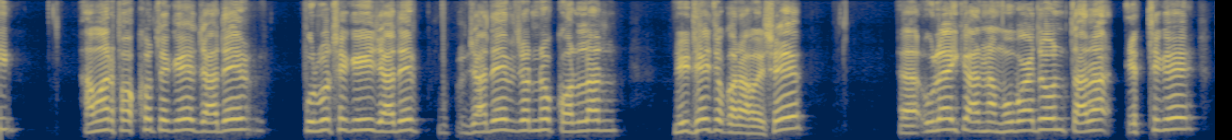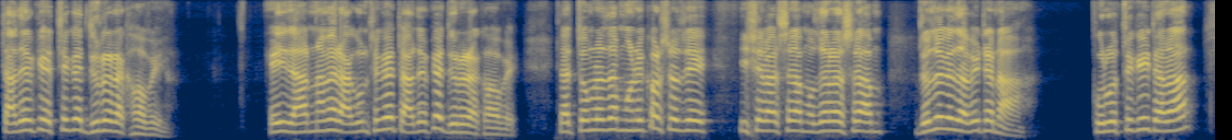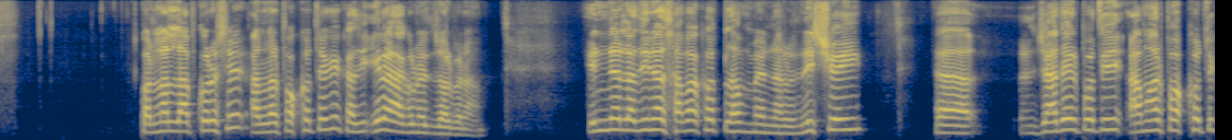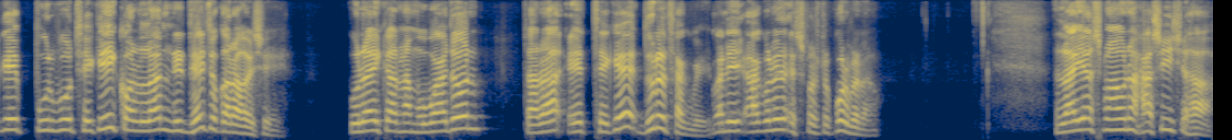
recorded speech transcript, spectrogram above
আমার পক্ষ থেকে যাদের, পূর্ব থেকেই যাদের যাদের জন্য কল্যাণ নির্ধারিত করা হয়েছে উলাইকে আন্না মুবায়দন, তারা এর থেকে, তাদেরকে এর থেকে দূরে রাখা হবে। এই নামের আগুন থেকে তাদেরকে দূরে রাখা হবে। তা তোমরা যা মনে করছ যে ঈশ্বর আসলাম মজার আসলাম দুজকে যাবে, এটা না। পূর্ব থেকেই তারা কল্যাণ লাভ করেছে, আল্লাহর পক্ষ থেকে, কাজে এরা আগুনে জ্বলবে না। ইন্নাল্লাদিনা সাবাকত নিশ্চয়ই যাদের প্রতি আমার পক্ষ থেকে পূর্ব থেকেই কল্যাণ নির্ধারিত করা হয়েছে। উলাই কান্না মুবায়দন তারা এর থেকে দূরে থাকবে। মানে আগুনে স্পষ্ট করবে না। লাইয়াস মাউনা হাসিস হা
